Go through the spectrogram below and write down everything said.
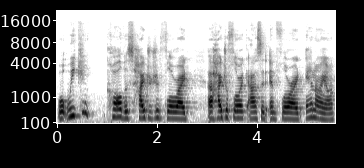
What we can call this hydrogen fluoride, uh, hydrofluoric acid and fluoride anion,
